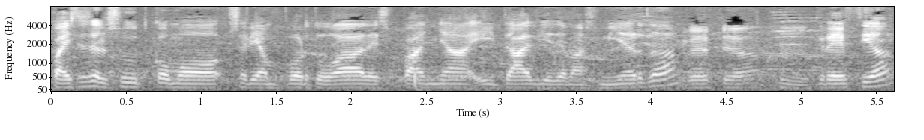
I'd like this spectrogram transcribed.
Países del sur como serían Portugal, España, Italia y demás mierda. Grecia. Mm. Grecia.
